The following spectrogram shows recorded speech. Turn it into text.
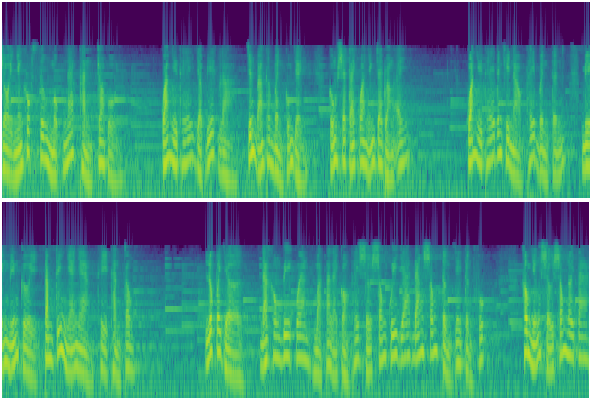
rồi những khúc xương mục nát thành tro bụi. Quá như thế và biết là chính bản thân mình cũng vậy, cũng sẽ trải qua những giai đoạn ấy. Quá như thế đến khi nào thấy bình tĩnh, miệng mỉm cười, tâm trí nhẹ nhàng thì thành công. Lúc bấy giờ đã không bi quan mà ta lại còn thấy sự sống quý giá đáng sống từng giây từng phút. Không những sự sống nơi ta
